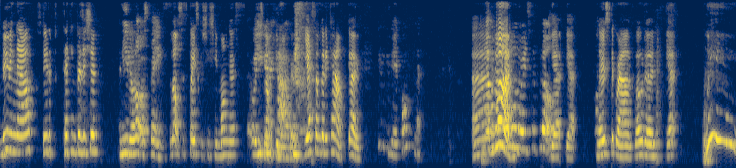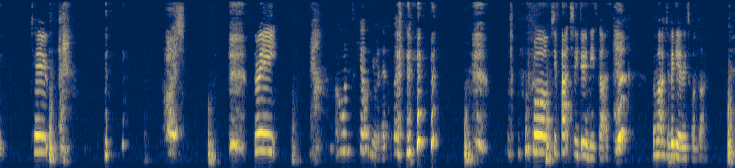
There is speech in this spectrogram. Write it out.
moving now. to do the taking position. I need a lot of space. Lots of space because she's humongous. Are you she's not count? humongous. yes, I'm going to count. Go. Give me a compliment. Um, Number one. All one. the way to the floor. Yep, yep. Nose to the ground. Well done. Yep. Whee! Two. Three. I want to kill you with it. Four. She's actually doing these guys. We might have to video this one time.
